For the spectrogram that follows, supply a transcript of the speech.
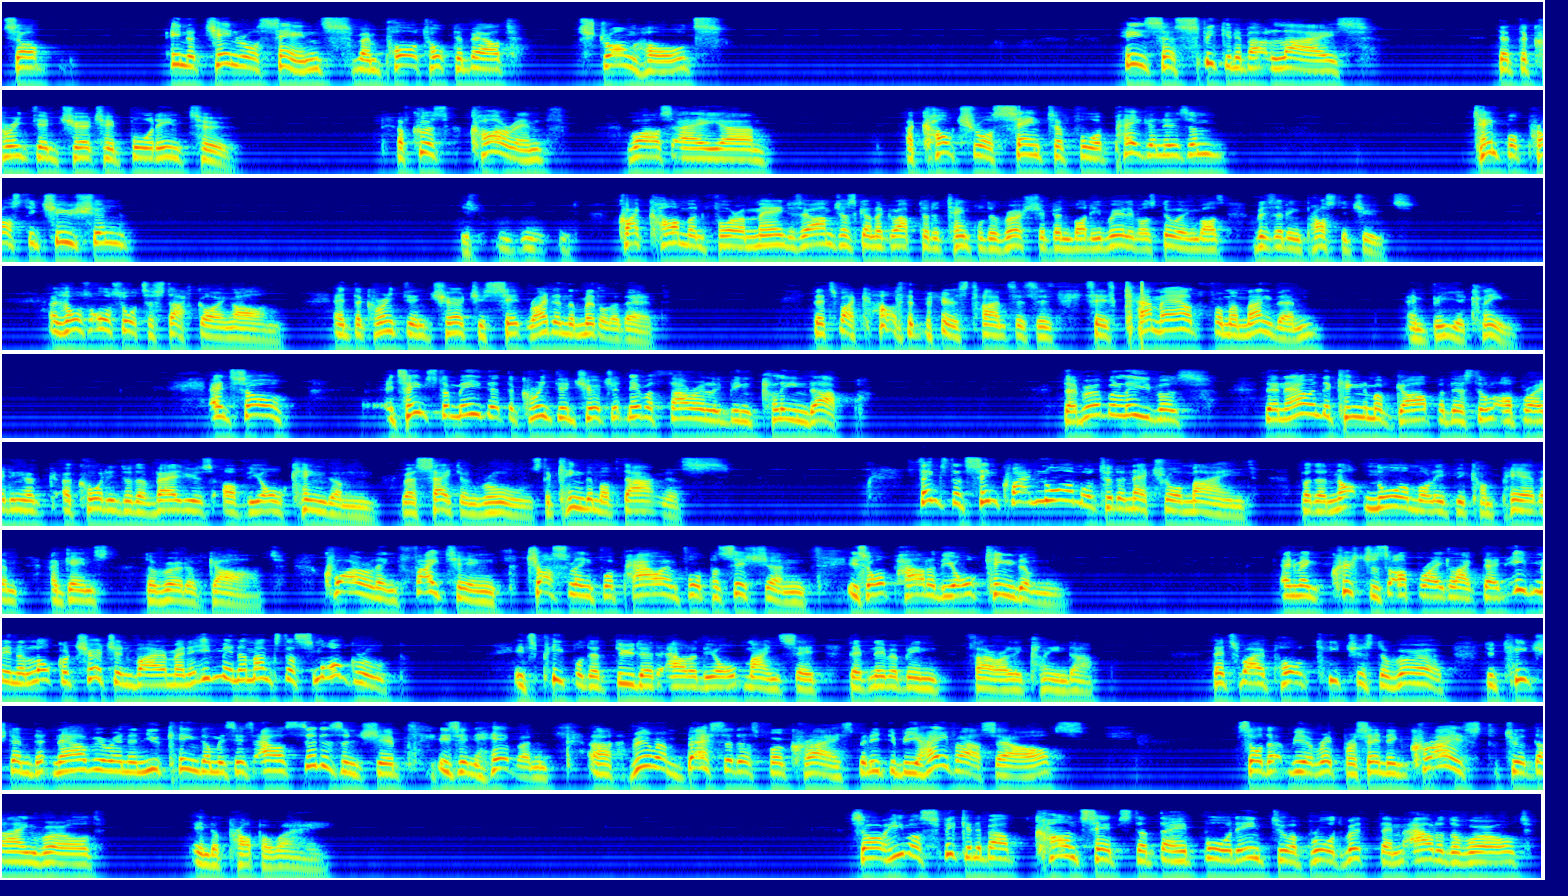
So, in a general sense, when Paul talked about strongholds, he's uh, speaking about lies that the Corinthian church had bought into. Of course, Corinth was a, um, a cultural center for paganism, temple prostitution. It's quite common for a man to say, I'm just going to go up to the temple to worship, and what he really was doing was visiting prostitutes. There's all, all sorts of stuff going on. And the Corinthian church is set right in the middle of that. That's why God at various times says, says Come out from among them and be ye clean. And so it seems to me that the Corinthian church had never thoroughly been cleaned up. They were believers. They're now in the kingdom of God, but they're still operating according to the values of the old kingdom where Satan rules, the kingdom of darkness. Things that seem quite normal to the natural mind, but are not normal if we compare them against the Word of God. Quarreling, fighting, jostling for power and for position is all part of the old kingdom. And when Christians operate like that, even in a local church environment, even in amongst a small group, it's people that do that out of the old mindset. They've never been thoroughly cleaned up. That's why Paul teaches the word to teach them that now we're in a new kingdom. He says our citizenship is in heaven. Uh, we're ambassadors for Christ. We need to behave ourselves so that we are representing Christ to a dying world in the proper way. So he was speaking about concepts that they had brought into brought with them out of the world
